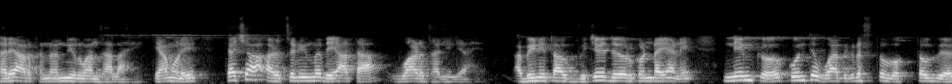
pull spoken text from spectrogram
खऱ्या अर्थानं निर्माण झाला आहे. त्यामुळे त्याच्या अडचणींमध्ये आता वाढ झालेली आहे. अभिनेता विजय देवरकोंडा याने नेमकं कोणते वादग्रस्त वक्तव्य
